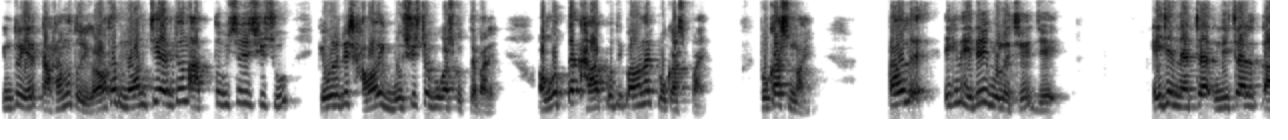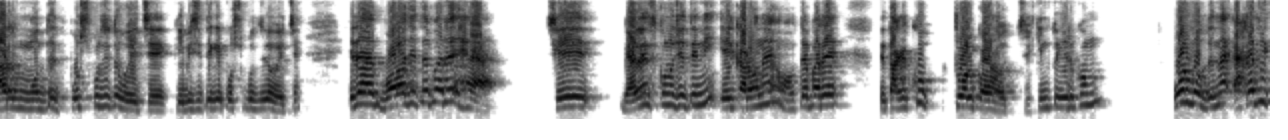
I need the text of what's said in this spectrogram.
কিন্তু এর কাঠামো তৈরি করে। অর্থাৎ মঞ্চে একজন আত্মবিশ্বাসী শিশু কেবল একটি স্বাভাবিক বৈশিষ্ট্য প্রকাশ করতে পারে। অগত্যা খারাপ প্রতিপালনের প্রকাশ পায়। প্রকাশ নয়। তাহলে এখানে এটাই বলেছে যে এই যে নেচার নেচার তার মধ্যে প্রস্ফুটিত হয়েছে কেবিসি থেকে প্রস্ফুটিত হয়েছে, এটা বলা যেতে পারে হ্যাঁ সে ব্যালেন্স কোনো জেতেনি এর কারণে হতে পারে যে তাকে খুব ট্রোল করা হচ্ছে। কিন্তু এরকম ওর মধ্যে না, একাধিক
